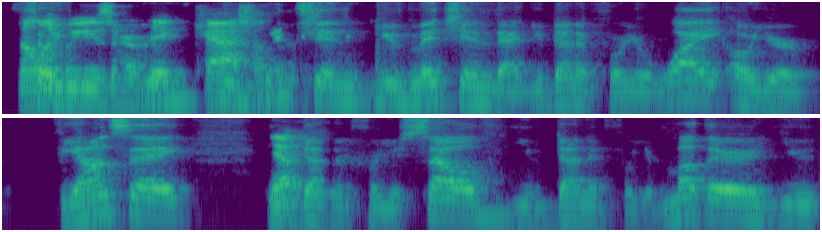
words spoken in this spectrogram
It's not so like we use our big cash. You've mentioned, you've mentioned that you've done it for your wife or your fiance. You've done it for yourself. You've done it for your mother. You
